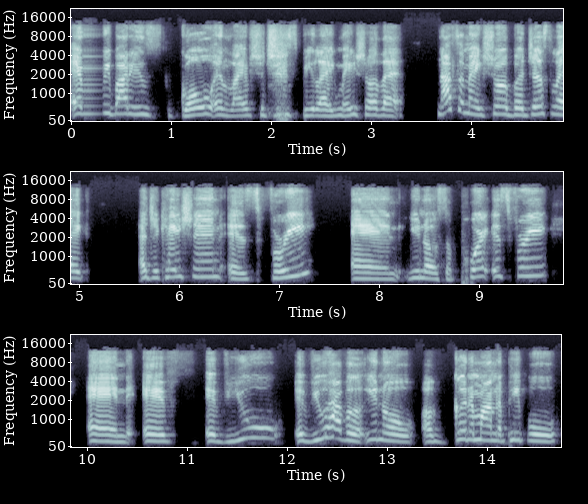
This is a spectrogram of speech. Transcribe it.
everybody's goal in life should just be like make sure that not to make sure, but just like education is free and you know support is free. And if if you if you have a you know a good amount of people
